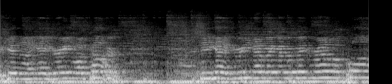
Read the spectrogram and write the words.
Again, I got green, what color? So you got green, I give a big round of applause!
